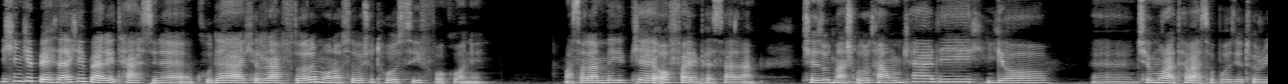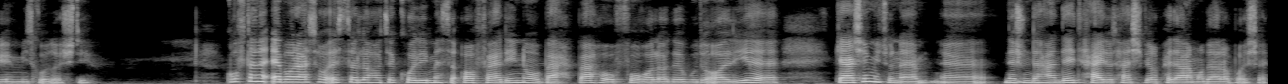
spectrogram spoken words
یکی اینکه بهتره که برای تحسین کودک رفتار مناسبش رو توصیف بکنید مثلا بگید که آفرین پسرم چه زود مشغول رو تموم کردی یا چه مرتب اسباب بازی تو روی میز گذاشتی؟ گفتن عبارت و اصطلاحات کلی مثل آفرین و به و فوقالعاده بود و عالیه گرچه می‌تونه نشون دهنده تایید و تشویق پدر مادر باشه.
